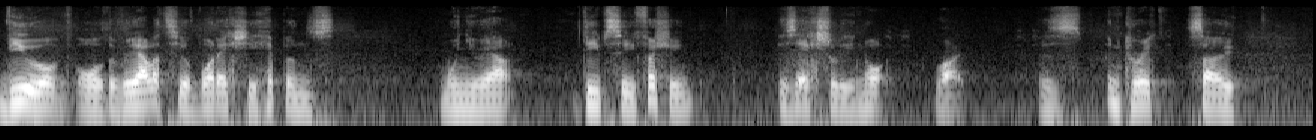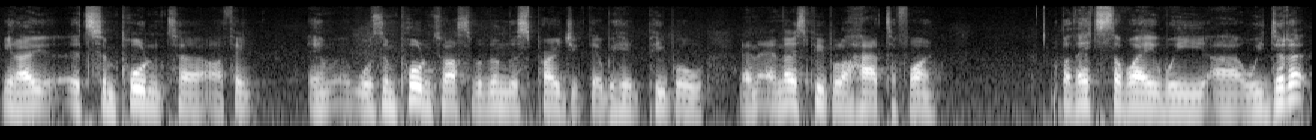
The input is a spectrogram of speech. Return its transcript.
view of, or the reality of what actually happens when you're out deep sea fishing is actually not right, is incorrect. So, you know, it's important to, I think, and it was important to us within this project that we had people, and, and those people are hard to find. But that's the way we, uh, we did it.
